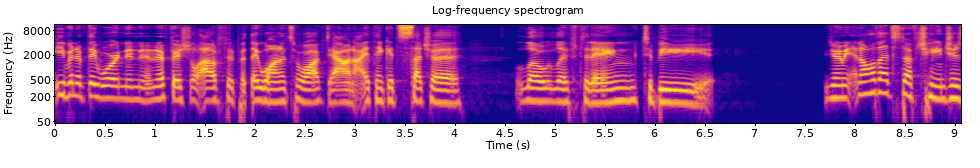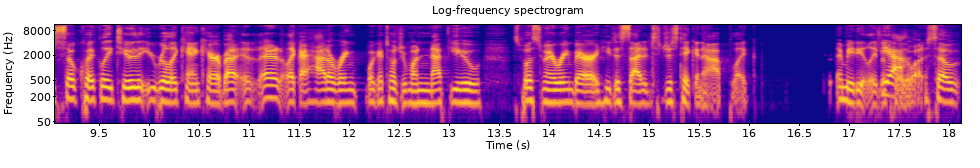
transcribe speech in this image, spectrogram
even if they weren't in an official outfit, but they wanted to walk down, I think it's such a low lifting to be. You know what I mean? And all that stuff changes so quickly too that you really can't care about it. Like I had a ring, like I told you, one nephew was supposed to be a ring bearer, and he decided to just take a nap like immediately before Yeah. the wedding. So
